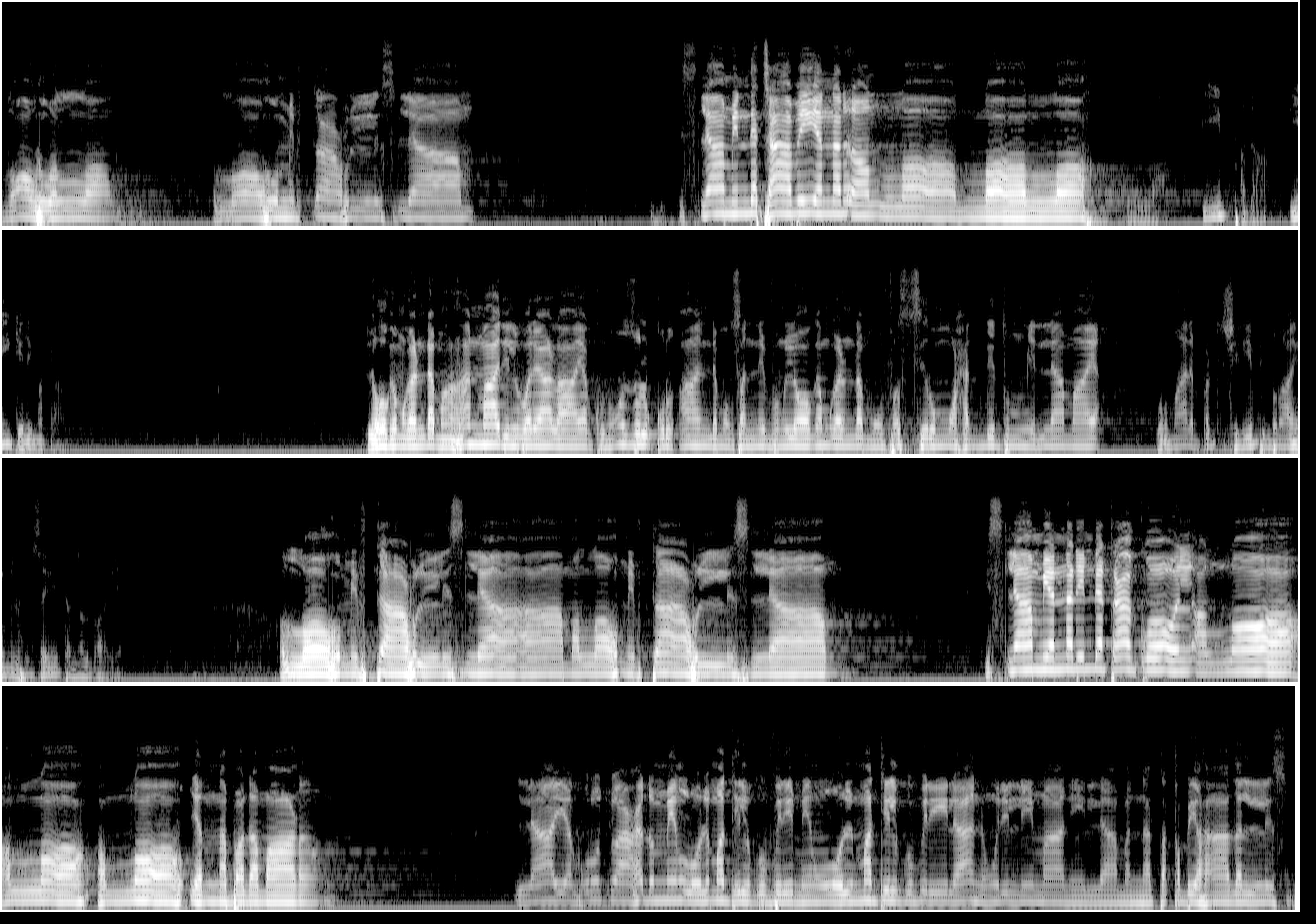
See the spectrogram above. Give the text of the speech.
الله الله മിഫ്താഹുൽ ഇസ്ലാം. ഇസ്ലാമിന്റെ ചാവി എന്നത് അല്ലാ അല്ലാ അല്ലാ. ഈ പദാണ് ഈ കെലിമത്താണ്. ലോകം കണ്ട മഹാന്മാരിൽ ഒരാളായ കുനൂസുൽ ഖുർആാനിന്റെ മുസന്നിഫും ലോകം കണ്ട മുഫസ്സിറും മുഹദ്ദിത്തും എല്ലാമായ ബഹുമാനപ്പെട്ട ഷരീഫ് ഇബ്രാഹിം ഹുസൈൻ തങ്ങൾ പറയും അല്ലാഹു മിഫ്താഹുൽ ഇസ്ലാം അല്ലാഹു മിഫ്താഹുൽ ഇസ്ലാം ഇസ്ലാം എന്നതിൻ്റെ താക്കോൽ അല്ലാ അല്ലാ അല്ലാഹ് എന്ന പദമാണ് لا يخرج أحد من ظلمة الكفر من ظلمة الكفر إلى نور الإيمان إلا من نطق بهذا الاسم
